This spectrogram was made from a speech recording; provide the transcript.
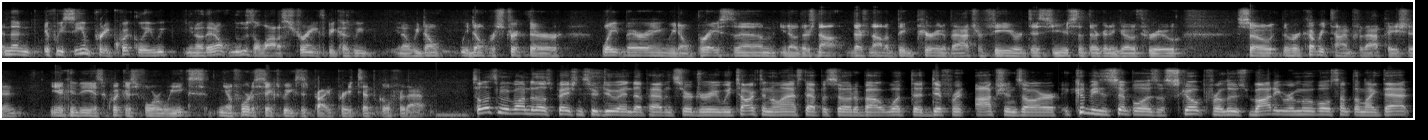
And then if we see them pretty quickly, we you know they don't lose a lot of strength because we you know we don't we don't restrict their weight bearing, we don't brace them. You know there's not there's not a big period of atrophy or disuse that they're going to go through. So the recovery time for that patient you know, can be as quick as four weeks. You know, four to six weeks is probably pretty typical for that. So let's move on to those patients who do end up having surgery. We talked in the last episode about what the different options are. It could be as simple as a scope for loose body removal, something like that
